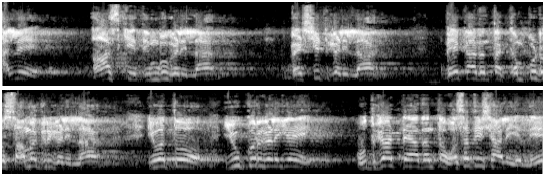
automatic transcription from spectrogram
ಅಲ್ಲಿ ಹಾಸಿಗೆ ದಿಂಬುಗಳಿಲ್ಲ, ಬೆಡ್ಶೀಟ್ಗಳಿಲ್ಲ ಬೇಕಾದಂತ ಕಂಪ್ಯೂಟರ್ ಸಾಮಗ್ರಿಗಳಿಲ್ಲ. ಇವತ್ತು ಯುವಕರುಗಳಿಗೆ ಉದ್ಘಾಟನೆ ಆದಂತ ವಸತಿ ಶಾಲೆಯಲ್ಲಿ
